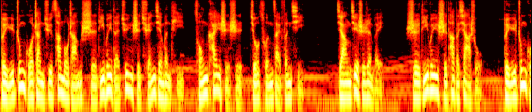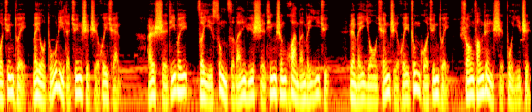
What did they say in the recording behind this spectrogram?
对于中国战区参谋长史迪威的军事权限问题，从开始时就存在分歧。蒋介石认为史迪威是他的下属，对于中国军队没有独立的军事指挥权，而史迪威则以宋子文与史汀生换文为依据。认为有权指挥中国军队，双方认识不一致，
